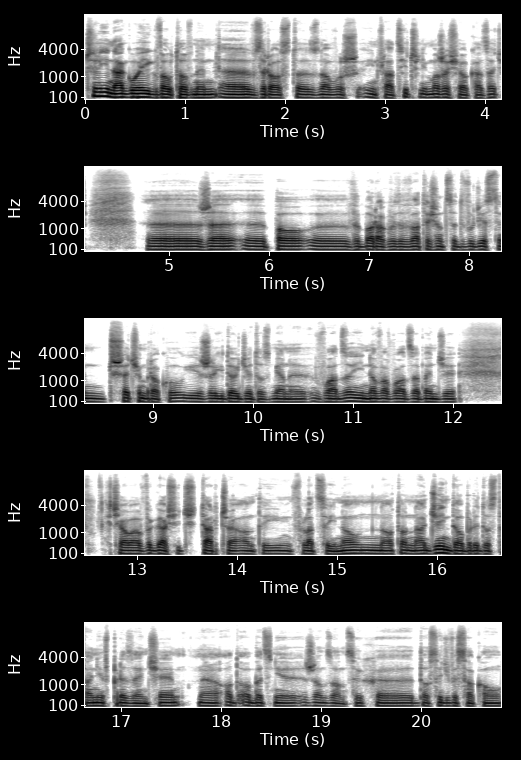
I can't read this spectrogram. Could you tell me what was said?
czyli nagły i gwałtowny wzrost znowuż inflacji, czyli może się okazać, że po wyborach w 2023 roku, jeżeli jeżeli dojdzie do zmiany władzy i nowa władza będzie chciała wygasić tarczę antyinflacyjną, no to na dzień dobry dostanie w prezencie e, od obecnie rządzących e, dosyć wysoką,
